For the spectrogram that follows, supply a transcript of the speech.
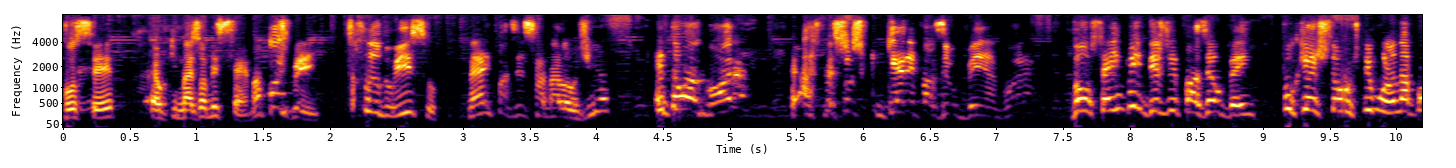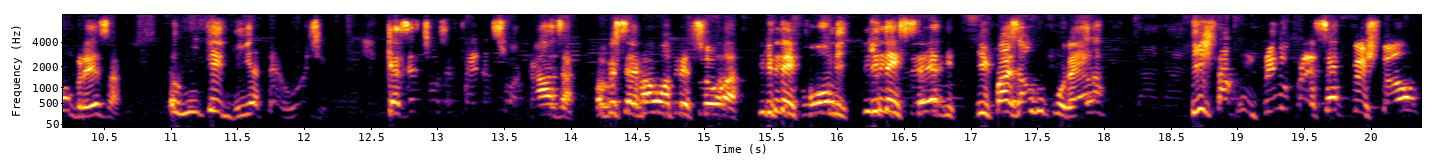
você é o que mais observa. Pois bem, está falando isso, né, e fazer essa analogia, então agora, as pessoas que querem fazer o bem agora vão ser impedidas de fazer o bem, porque estão estimulando a pobreza. Eu não entendi até hoje. Que às vezes você sai da sua casa, observar uma pessoa que tem fome, que tem sede, e faz algo por ela, e está cumprindo o preceito cristão,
